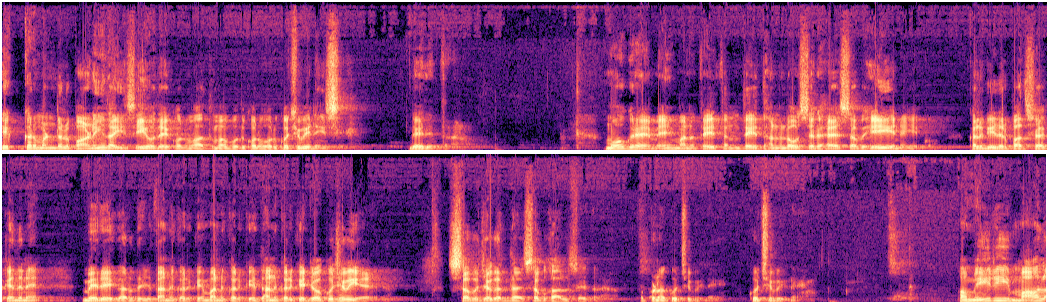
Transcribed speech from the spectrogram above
ਇੱਕ ਕਰਮੰਡਲ ਪਾਣੀ ਦਾ ਹੀ ਸੀ, ਉਹਦੇ ਕੋਲ ਮਹਾਤਮਾ ਬੁੱਧ ਕੋਲ ਹੋਰ ਕੁਝ ਵੀ ਨਹੀਂ ਸੀ। ਦੇ ਦਿੱਤਾ। ਮੋਗਰੇ ਮੇ ਮਨ ਤੇ ਤਨ ਤੇ ਧਨ ਲੋ ਸਿਰ ਹੈ ਸਭ ਹੀ ਨਹੀਂ ਕੋ ਕਲਗੀਧਰ ਪਾਤਸ਼ਾਹ ਕਹਿੰਦੇ ਨੇ, ਮੇਰੇ ਘਰ ਦੇ ਚ ਕਰਕੇ, ਮਨ ਕਰਕੇ, ਧਨ ਕਰਕੇ ਜੋ ਕੁਝ ਵੀ ਹੈ, ਸਭ ਜਗਤ ਦਾ, ਸਭ ਖਾਲਸੇ ਦਾ, ਆਪਣਾ ਕੁਝ ਵੀ ਨਹੀਂ। ਕੁਝ ਵੀ ਨਹੀਂ। ਅਮੀਰੀ ਮਾਲ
